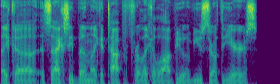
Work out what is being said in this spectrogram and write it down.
like uh it's actually been like a topic for like a lot of people have used throughout the years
